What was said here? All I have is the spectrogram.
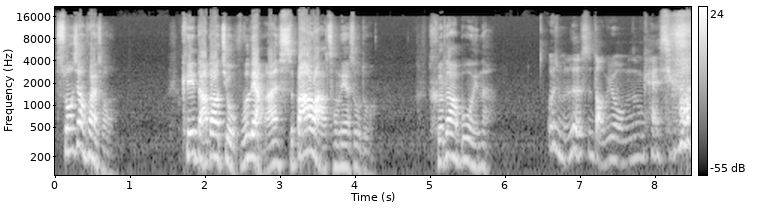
双向快充，可以达到九伏两安十八瓦充电速度，何乐而不为呢？为什么乐视倒闭我们这么开心啊？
